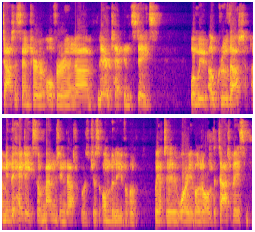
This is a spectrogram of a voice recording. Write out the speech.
data center over in um, Tech in the States. When we outgrew that, I mean, the headaches of managing that was just unbelievable. We had to worry about all the database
